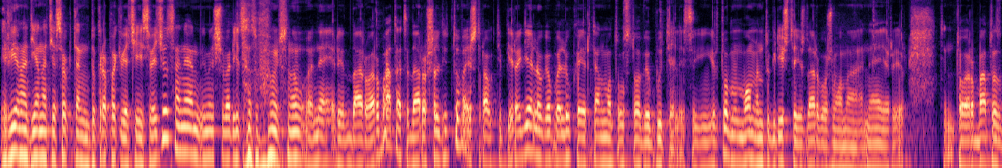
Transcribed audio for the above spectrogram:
Ir vieną dieną tiesiog ten dukra pakviečia į svečius, ne, išvarytas buvo iš namų, ne, ir daro arbatą, atidaro šaldytuvą, ištraukti pyragėlio gabaliuką ir ten matau stovi butelis. Ir tuo momentu grįžta iš darbo žmona, ne, ir, ir ten to arbatos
